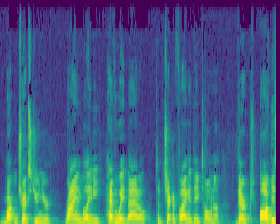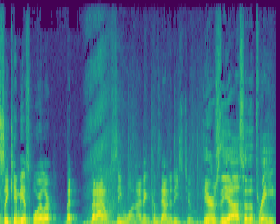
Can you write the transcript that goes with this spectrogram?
Martin Truex Jr., Ryan Blaney heavyweight battle to the checkered flag at Daytona. There obviously can be a spoiler, but but I don't see one. I think it comes down to these two. Here's the uh, so the three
